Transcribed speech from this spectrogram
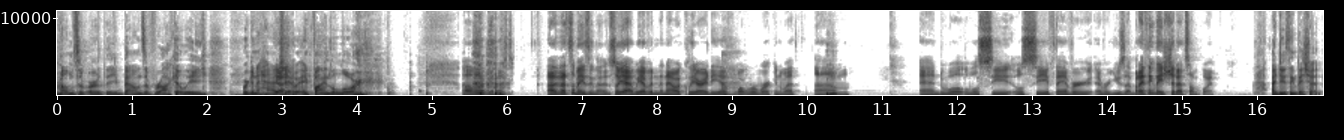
realms of or the bounds of Rocket League. We're gonna hatch Yeah. out and find the lore. Oh my goodness, uh, that's amazing though. So yeah, we have a, now a clear idea of what we're working with, um, Mm-hmm. and we'll we'll see we'll see if they ever ever use that. But I think they should at some point. I do think they should.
